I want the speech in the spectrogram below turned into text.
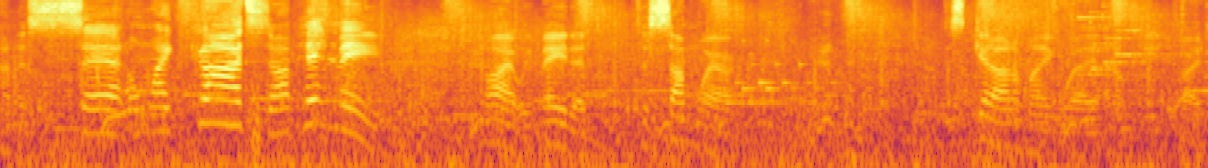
kind of sad. Oh my god, stop hitting me! Alright, we made it. To somewhere. Just get out of my way. I don't need you. Alright.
